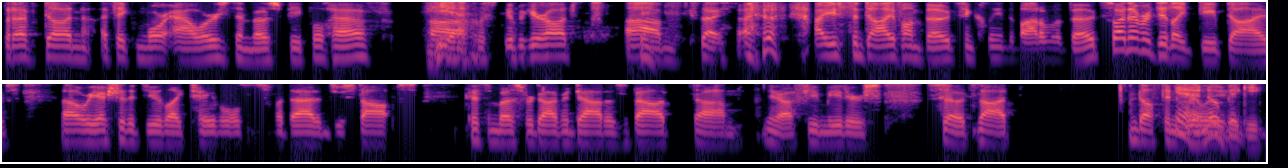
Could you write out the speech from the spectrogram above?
But I've done I think more hours than most people have. Uh, Yeah. with scuba gear on. Um, 'cause I, I used to dive on boats and clean the bottom of boats, so I never did like deep dives uh, where you actually do like tables and stuff like that and do stops because the most we're diving down is about um, you know a few meters, so it's not nothing Yeah, really no biggie.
